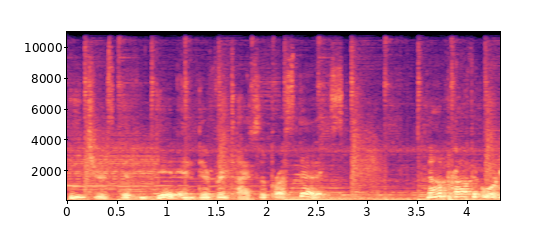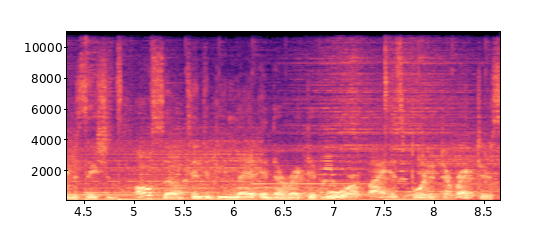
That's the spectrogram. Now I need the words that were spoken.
features if you did in different types of prosthetics. Nonprofit organizations also tend to be led and directed more by its board of directors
